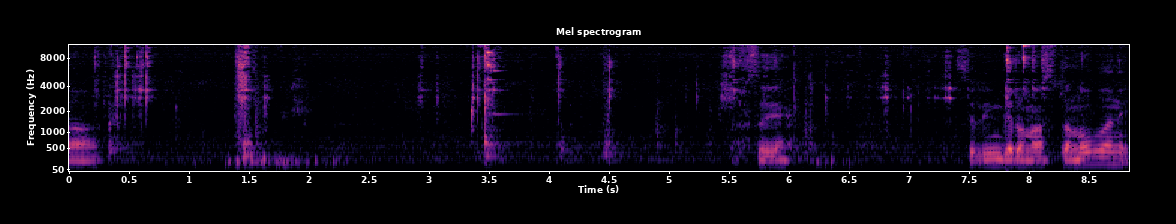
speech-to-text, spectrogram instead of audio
Так. Все. Циліндр у нас встановлений.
